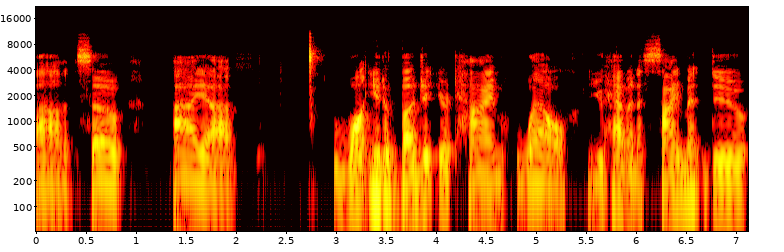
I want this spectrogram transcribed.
Um, so I uh, want you to budget your time well. You have an assignment due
